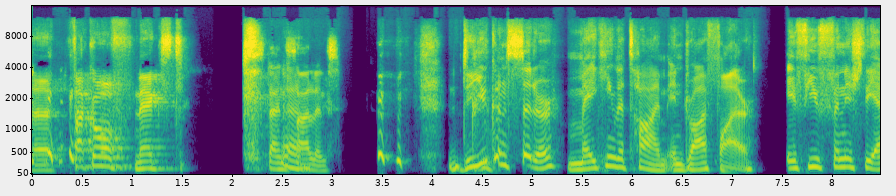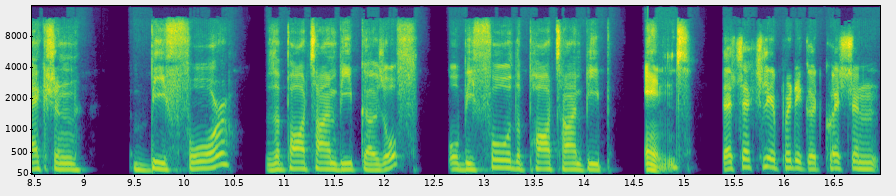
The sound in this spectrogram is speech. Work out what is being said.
Uh, fuck off. Next. Stand silence. do you consider making the time in dry fire if you finish the action before the par-time beep goes off or before the par-time beep ends? That's actually a pretty good question.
